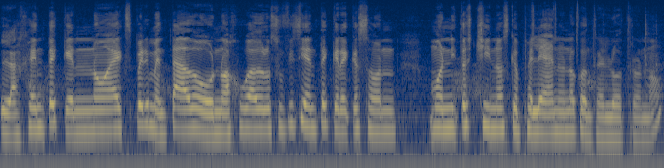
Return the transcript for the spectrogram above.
la gente que no ha experimentado o no ha jugado lo suficiente cree que son monitos chinos que pelean uno contra el otro, ¿no?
